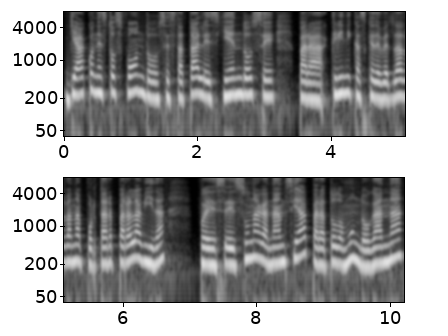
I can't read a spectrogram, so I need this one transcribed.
ya con estos fondos estatales yéndose para clínicas que de verdad van a aportar para la vida, pues es una ganancia para todo mundo. Gana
